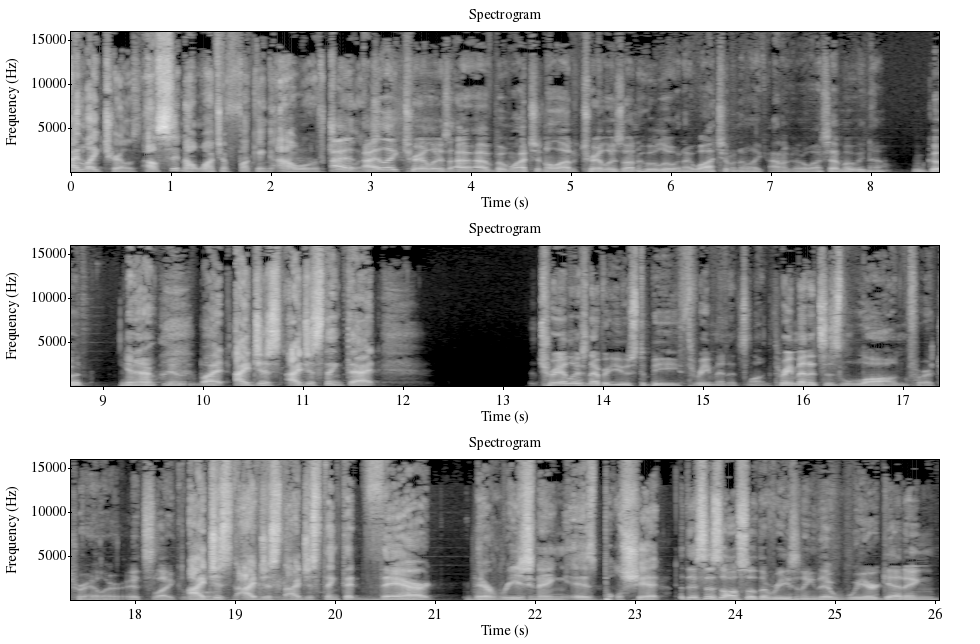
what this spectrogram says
I like trailers. I'll sit and I'll watch a fucking hour of trailers. I like trailers. I, I've been watching a lot of trailers on Hulu, and I watch them, and I'm like, I don't go to watch that movie now. I'm good. you know, Yeah. but I just I just think that Trailers never used to be three minutes long. Three minutes is long for a trailer. It's like I just I just I just think that their their reasoning is bullshit. This is also the reasoning that we're getting.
